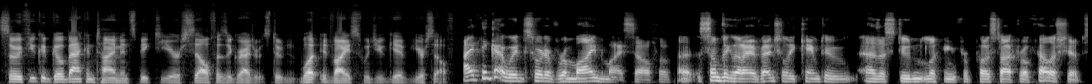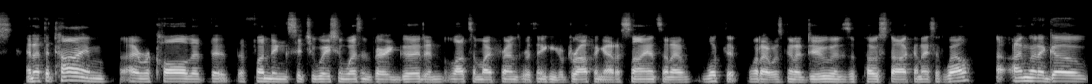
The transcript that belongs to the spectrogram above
So if you could go back in time and speak to yourself as a graduate student what advice would you give yourself? I think i would sort of remind myself of uh, something that i eventually came to as a student looking for postdoctoral fellowships. And at the time i recall that the, the funding situation situation wasn't very good, and lots of my friends were thinking of dropping out of science. And I looked at what I was going to do as a postdoc, and I said, well, I'm going to go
